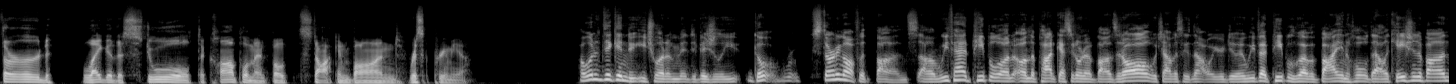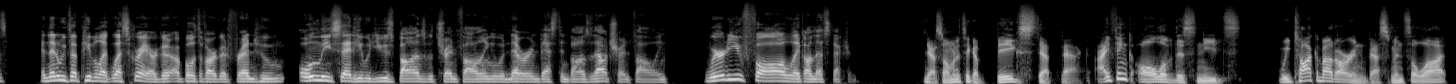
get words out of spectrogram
third leg of the stool to complement both stock and bond risk premia. I want to dig into each one of them individually. Go starting off with bonds. Um, we've had people on, on the podcast who don't have bonds at all, which obviously is not what you're doing. We've had people who have a buy and hold allocation to bonds. And then we've had people like Wes Gray, our, good, our both of our good friend, who only said he would use bonds with trend following and would never invest in bonds without trend following. Where do you fall like on that spectrum? Yeah, so I'm going to take a big step back. I think all of this needs we talk about our investments a lot.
